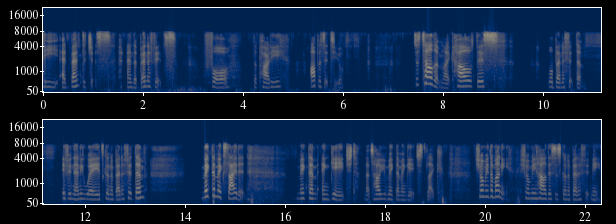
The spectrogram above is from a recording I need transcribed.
the advantages and the benefits for the party opposite to you. Just tell them like how this will benefit them. If in any way it's going to benefit them, make them excited. Make them engaged. That's how you make them engaged. Like, show me the money. Show me how this is going to benefit me.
